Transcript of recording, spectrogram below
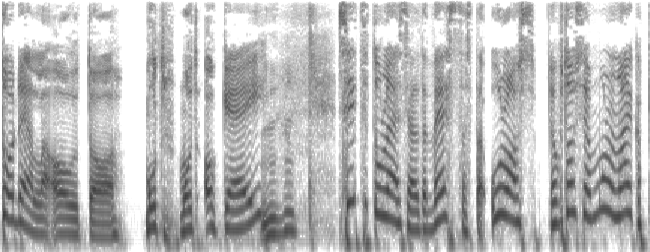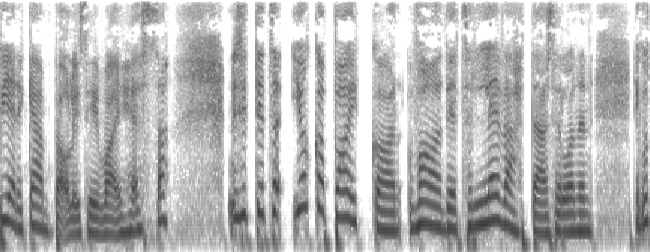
todella outoa. Mut, Mut okei. Okay. Mm-hmm. Sitten se tulee sieltä vessasta ulos. Ja tosiaan mulla on aika pieni kämppä oli siinä vaiheessa. Niin sitten joka paikkaan vaan tiedätkö, levähtää sellainen niin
